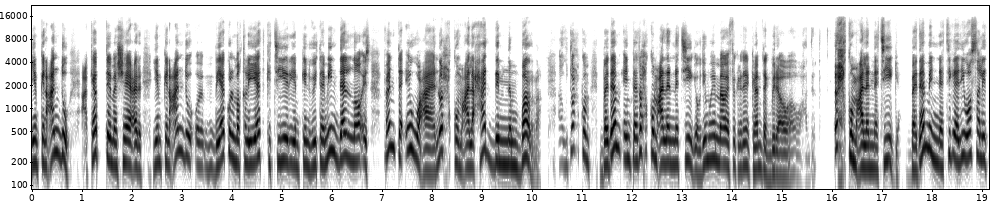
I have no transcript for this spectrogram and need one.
يمكن عنده كبت مشاعر يمكن عنده بياكل مقليات كتير يمكن فيتامين د ناقص. فأنت أوعى نحكم على حد من بره أو تحكم بدم أنت تحكم على النتيجة ودي مهمة قوي فكرة الكلام ده كبير قوي حضرتك احكم على النتيجة. دام النتيجة دي وصلت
